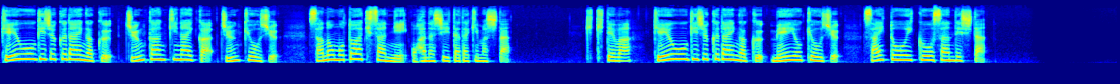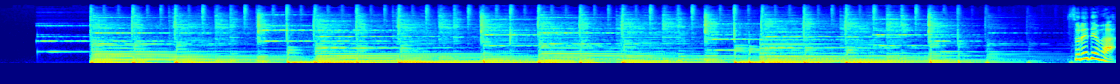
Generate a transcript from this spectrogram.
慶應義塾大学循環器内科准教授、佐野元明さんにお話いただきました。聞き手は、慶應義塾大学名誉教授、斉藤育夫さんでした。それでは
